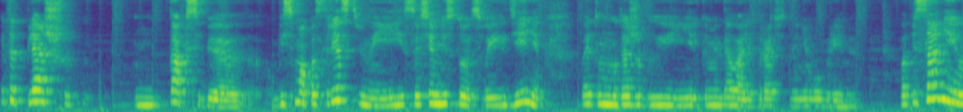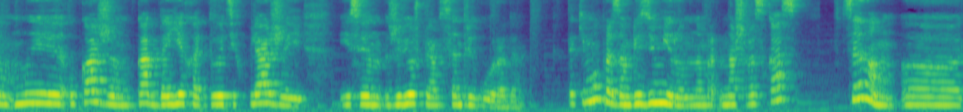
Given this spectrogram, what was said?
Этот пляж так себе, весьма посредственный и совсем не стоит своих денег, поэтому мы даже бы и не рекомендовали тратить на него время. В описании мы укажем, как доехать до этих пляжей, если живешь прямо в центре города. Таким образом, резюмируем наш рассказ. В целом, э,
